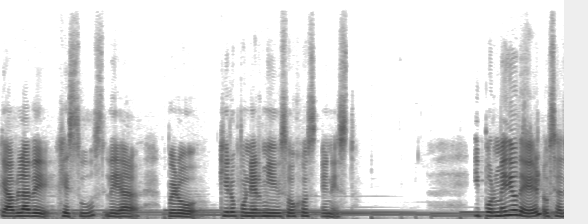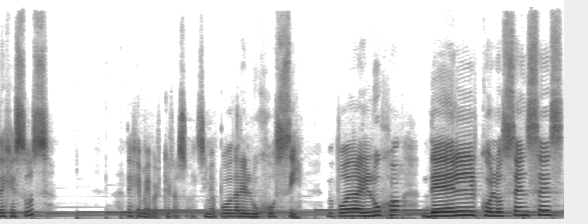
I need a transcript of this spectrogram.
que habla de Jesús, lea, pero quiero poner mis ojos en esto. Y por medio de él, o sea, de Jesús, déjeme ver qué razón, si me puedo dar el lujo, sí, me puedo dar el lujo del Colosenses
